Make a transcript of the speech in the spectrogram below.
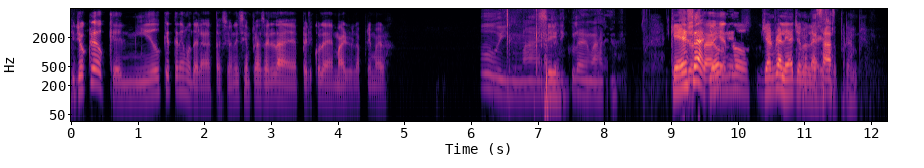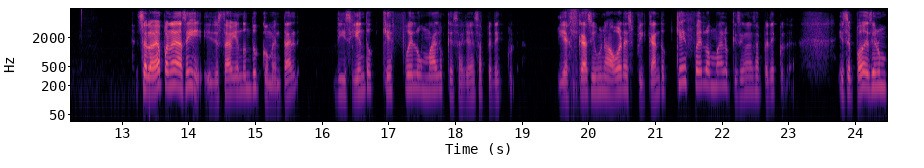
Yo creo que el miedo que tenemos de la adaptación es siempre hacer la película de Mario, la primera. Uy, madre, la película de Mario. Que esa, yo, viendo... yo en realidad yo no la he visto, por ejemplo. Se lo voy a poner así, y yo estaba viendo un documental diciendo qué fue lo malo que salió en esa película. Y es casi una hora explicando qué fue lo malo que hicieron en esa película. Y se puede decir un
